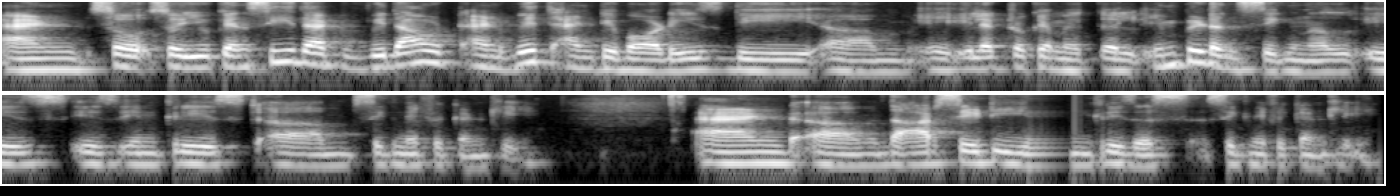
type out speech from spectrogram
And so, so you can see that without and with antibodies, the um, electrochemical impedance signal is, is increased um, significantly. And uh, the RCT increases significantly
